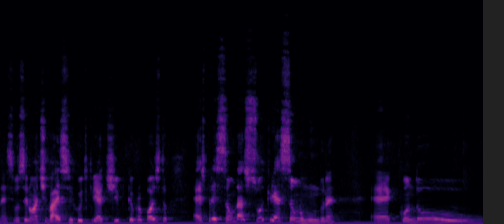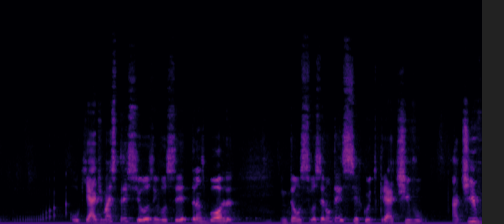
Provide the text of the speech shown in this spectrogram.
Né? Se você não ativar esse circuito criativo, porque o propósito é a expressão da sua criação no mundo, né? É quando o que há de mais precioso em você transborda. Então, se você não tem esse circuito criativo ativo,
